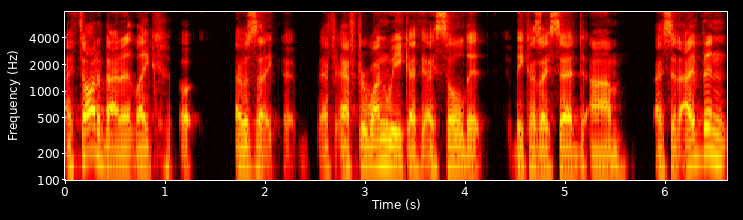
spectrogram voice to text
I thought about it like uh, I was like, uh, after one week, I, I sold it because I said, um, I said I've been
